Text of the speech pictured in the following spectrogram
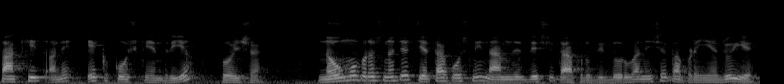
સાખિત અને એક કોષ કેન્દ્રીય હોય છે. નવમો પ્રશ્ન છે, ચેતાકોષની નામ નિર્દેશિત આકૃતિ દોરવાની છે. તો આપણે અહીંયા જોઈએ.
